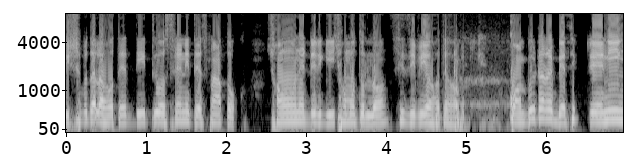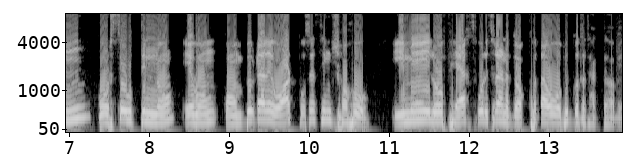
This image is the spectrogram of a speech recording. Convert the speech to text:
বিশ্ববিদ্যালয় হতে দ্বিতীয় শ্রেণীতে স্নাতক, সমমানের ডিগ্রি সমতুল্য সিজিপিএ হতে হবে। কম্পিউটারের বেসিক ট্রেনিং কোর্সে উত্তীর্ণ এবং কম্পিউটারে ওয়ার্ড প্রসেসিং সহ ইমেইল ও ফ্যাক্স পরিচালনার দক্ষতা ও অভিজ্ঞতা থাকতে হবে।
